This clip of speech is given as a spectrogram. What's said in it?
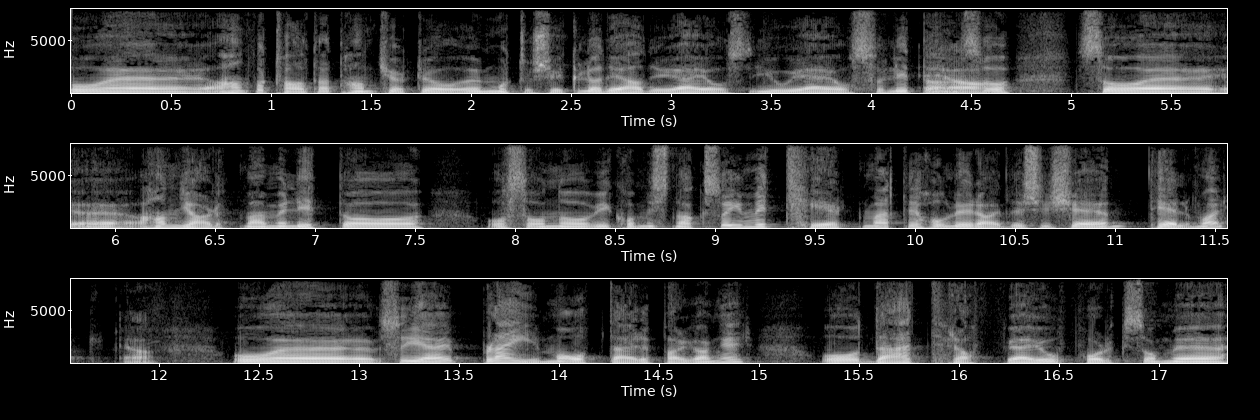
og uh, han fortalte at han kjørte motorsykkel, og det jeg også, gjorde jeg også litt. da. Ja. Så, så uh, han hjalp meg med litt. og og så når vi kom i snakk, så inviterte han meg til Holly Riders i Skien, Telemark. Ja. Og, eh, så jeg blei med opp der et par ganger. Og der traff jeg jo folk som eh,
